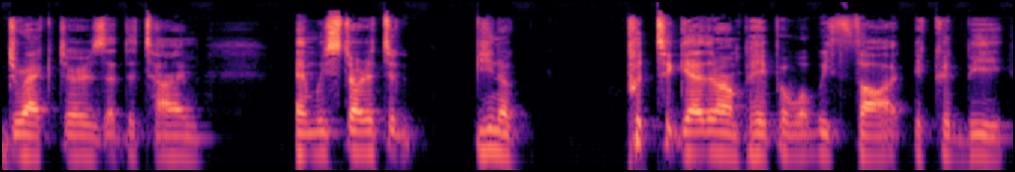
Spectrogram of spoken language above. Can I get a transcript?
directors at the time. And we started to, you know, put together on paper what we thought it could be.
